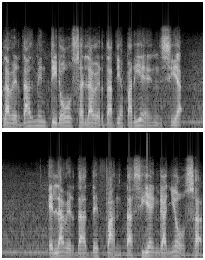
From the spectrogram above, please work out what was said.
La verdad mentirosa es la verdad de apariencia, es la verdad de fantasía engañosa,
